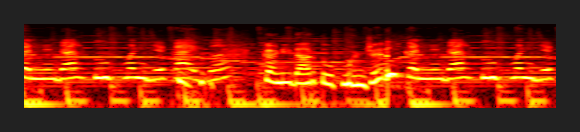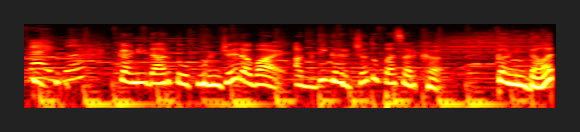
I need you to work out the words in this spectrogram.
कन्नीदार तूप म्हणजे काय ग? कणीदार तूप म्हणजे कन्नीदार तूप म्हणजे काय ग? कणीदार तूप म्हणजे रवाळ अगदी घरच्या तुपासारखं. कणीदार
